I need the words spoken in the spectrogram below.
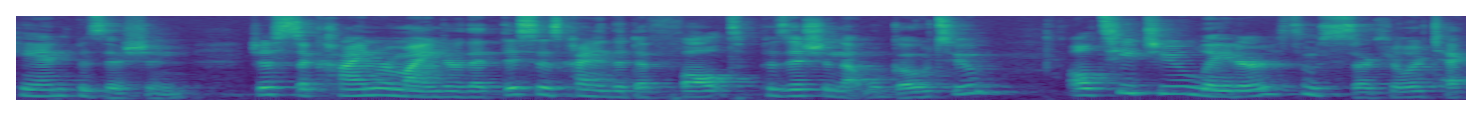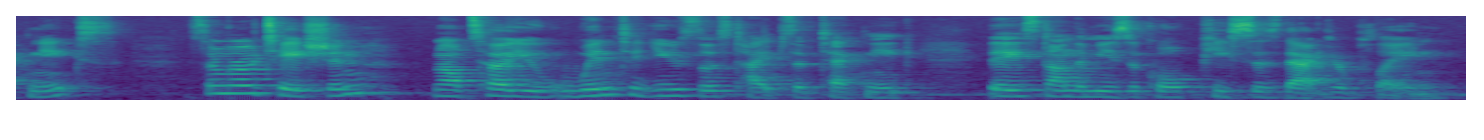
hand position. Just a kind reminder that this is kind of the default position that we'll go to. I'll teach you later some circular techniques, some rotation, and I'll tell you when to use those types of technique based on the musical pieces that you're playing.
